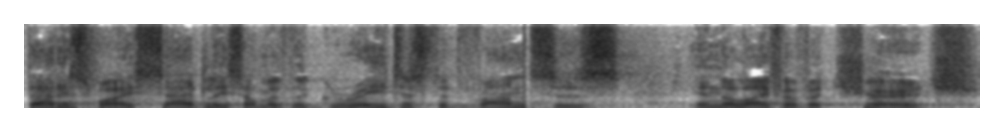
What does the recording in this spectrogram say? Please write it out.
That is why, sadly, some of the greatest advances in the life of a church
